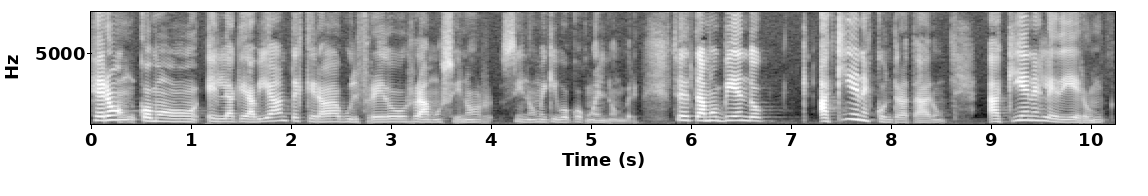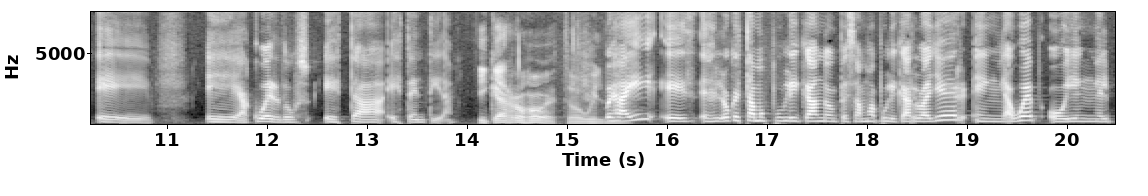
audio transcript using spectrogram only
Gerón como en la que había antes, que era Wilfredo Ramos, si no, si no me equivoco con el nombre. Entonces estamos viendo a quiénes contrataron, a quienes le dieron. Eh, eh, acuerdos esta, esta entidad. ¿Y qué arrojó esto, Wilma? Pues ahí es, lo que estamos publicando, empezamos a publicarlo ayer en la web, hoy en el,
